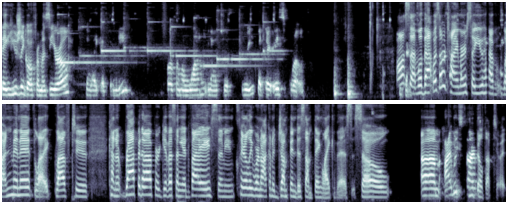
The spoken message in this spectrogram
they usually go from a zero to like a three or from a one you know, to a three, but there is growth. Awesome. Well, that was our timer. So you have one minute, like left to kind of wrap it up or give us any advice. I mean, clearly we're not going to jump into something like this. So um, I would start build up to it.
